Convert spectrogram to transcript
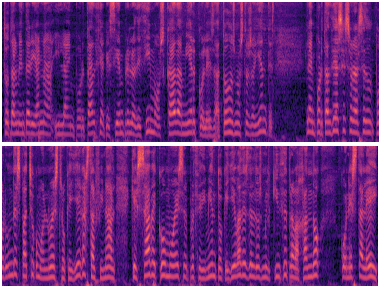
Totalmente, Ariana, y la importancia que siempre lo decimos cada miércoles a todos nuestros oyentes la importancia de asesorarse por un despacho como el nuestro, que llega hasta el final, que sabe cómo es el procedimiento, que lleva desde el 2015 trabajando con esta ley.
